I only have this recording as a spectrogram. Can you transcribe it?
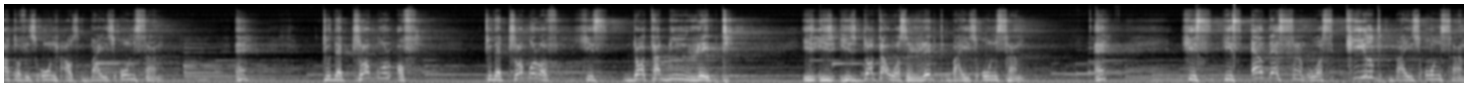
out of his own house by his own son, eh, to the trouble of to the trouble of his daughter being raped. His, his, daughter was raped by his own son. Eh? His, his eldest son was killed by his own son.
